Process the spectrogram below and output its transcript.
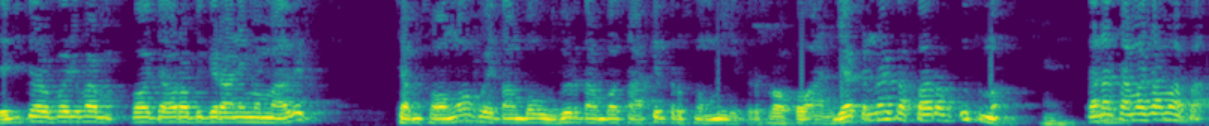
Jadi cara Imam cara pikiran Imam Malik jam songo kue tanpa uzur tanpa sakit terus ngemi terus rokokan ya kena kafarah utma karena sama-sama pak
